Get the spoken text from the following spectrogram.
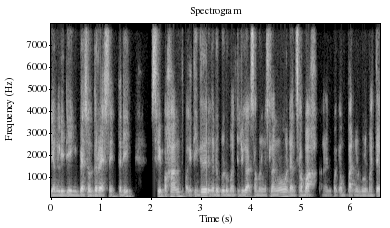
yang leading best of the rest ni tadi. Seri Pahang tempat ketiga dengan 22 mata juga sama dengan Selangor dan Sabah uh, tempat keempat dengan 20 mata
